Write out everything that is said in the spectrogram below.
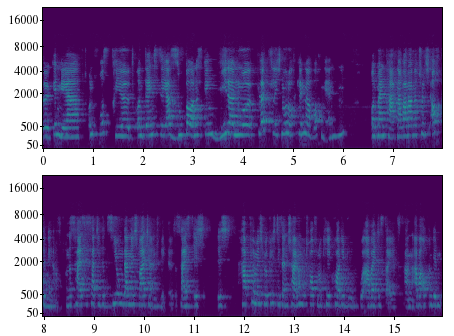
äh, genervt und frustriert und denkst dir, ja, super, und es ging wieder nur, plötzlich nur noch Kinderwochenenden. Und mein Partner war da natürlich auch genervt. Und das heißt, es hat die Beziehung dann nicht weiterentwickelt. Das heißt, ich, ich habe für mich wirklich diese Entscheidung getroffen, okay, Cordy, du, du arbeitest da jetzt dran. Aber auch in dem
